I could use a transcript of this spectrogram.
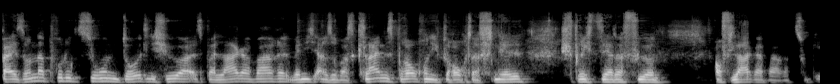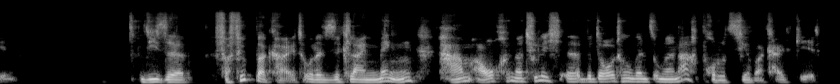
bei Sonderproduktion deutlich höher als bei Lagerware. Wenn ich also was Kleines brauche und ich brauche das schnell, spricht sehr dafür, auf Lagerware zu gehen. Diese Verfügbarkeit oder diese kleinen Mengen haben auch natürlich äh, Bedeutung, wenn es um eine Nachproduzierbarkeit geht.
